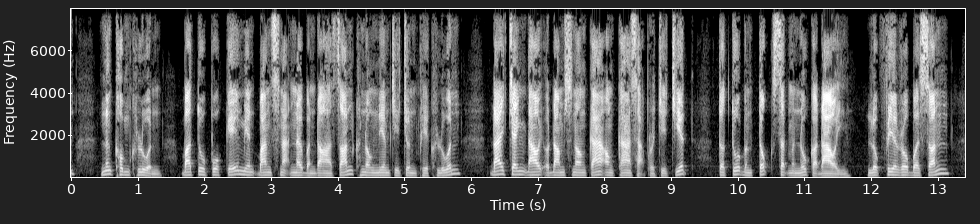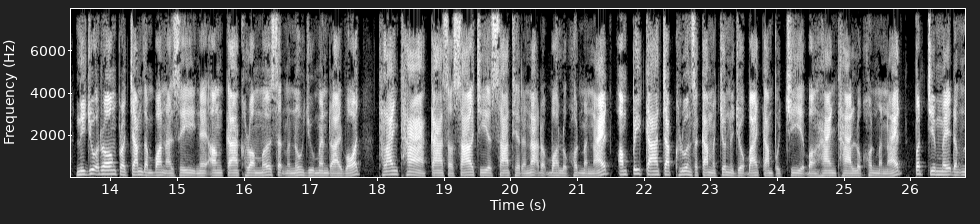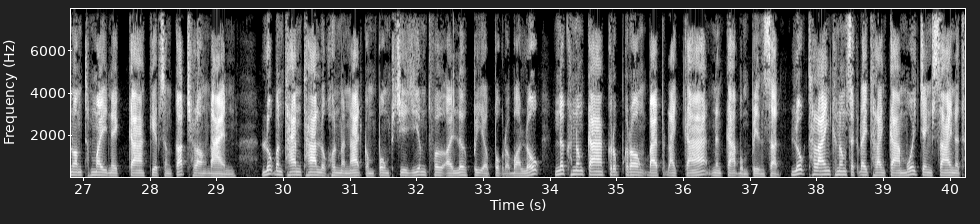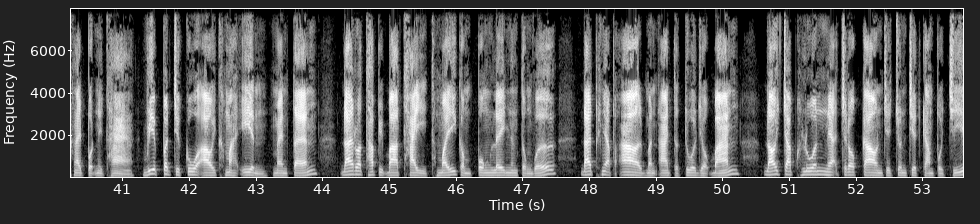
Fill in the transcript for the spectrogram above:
និងឃុំខ្លួនបើទោះពួកគេមានបានស្នាក់នៅបណ្ដោះអាសន្នក្នុងនាមជាជនភៀសខ្លួន ដែលចេញដោយឧត្តមស្នងការអង្គការសហប្រជាជាតិទទួលបន្ទុកសិទ្ធិមនុស្សក៏ដោយលោក Phil Robertson នាយករងប្រចាំតំបន់អាស៊ីនៃអង្គការឃ្លាំមើលសិទ្ធិមនុស្ស Human Rights Watch ថ្លែងថាការសរសើរជាសាធារណៈរបស់លោកហ៊ុនម៉ាណែតអំពីការចាប់ខ្លួនសកម្មជននយោបាយកម្ពុជាបង្ហាញថាលោកហ៊ុនម៉ាណែតពិតជាមេដឹកនាំថ្មីនៃការគៀបសង្កត់ឆ្លងដែន លោកបន្ថែមថាលោកហ៊ុនម៉ាណែតកំពុងព្យាយាមធ្វើឲ្យលើសពីឪពុករបស់លោកនៅក្នុងការគ្រប់គ្រងបែបផ្ដាច់ការនិងការបំពេញសិទ្ធិលោកថ្លែងក្នុងសេចក្តីថ្លែងការណ៍មួយចេញផ្សាយនៅថ្ងៃពុធនេះថាវាពិតជាគួរឲ្យខ្មាស់អៀនមែនតែនដែលរដ្ឋាភិបាលថៃថ្មីកំពុងលេងនឹងទង្វើ ដែលភ្ញាក់ផ្អើលមិនអាចទទួលយកបានដោយចាប់ខ្លួនអ្នកច្រកកោនជាជនជាតិកម្ពុជា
